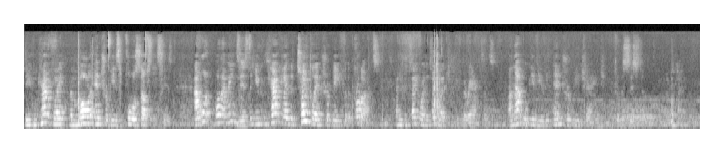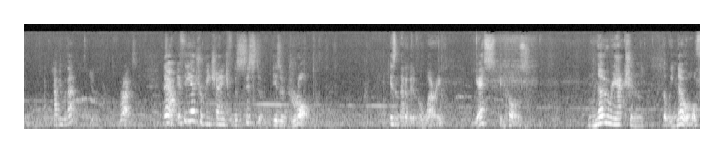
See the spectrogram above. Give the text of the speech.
So you can calculate the molar entropies for substances. And what, what that means is that you can calculate the total entropy for the products, and you can take away the total entropy for the reactants, and that will give you the entropy change for the system. Happy with that? Yeah. Right. Now, if the entropy change for the system is a drop, isn't that a bit of a worry? Yes, because no reaction that we know of,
